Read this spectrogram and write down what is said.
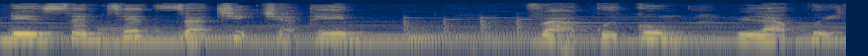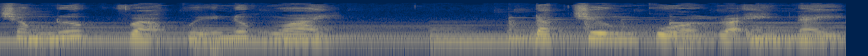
nên xem xét giá trị trả thêm. Và cuối cùng là quỹ trong nước và quỹ nước ngoài. Đặc trưng của loại hình này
